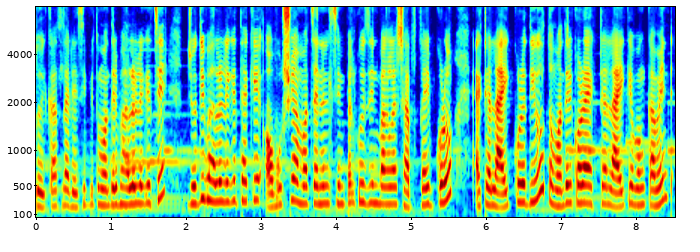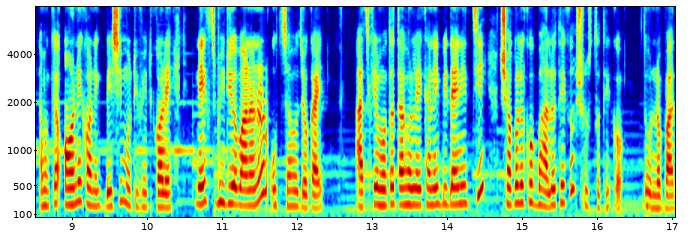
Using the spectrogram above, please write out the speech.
দই কাতলা রেসিপি তোমাদের ভালো লেগেছে। যদি ভালো লেগে থাকে, অবশ্যই আমার channel simple cuisine Bangla subscribe করো। একটা লাইক করে দিও, তোমাদের করা একটা লাইক এবং কমেন্ট আমাকে অনেক অনেক বেশি মোটিভেট করে। নেক্সট ভিডিও বানানোর উৎসাহ যোগায়। আজকের মতো তাহলে এখানেই বিদায় নিচ্ছি। সকলে খুব ভালো থেকো, সুস্থ থেকো। ধন্যবাদ।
